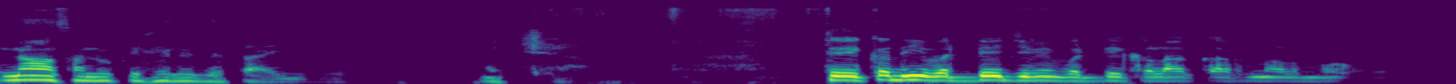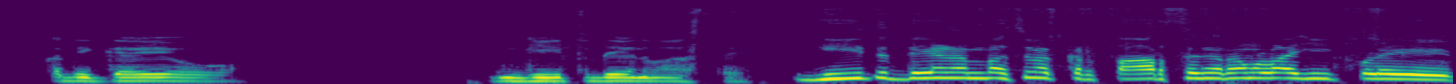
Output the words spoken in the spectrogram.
ਨਾ ਸਾਨੂੰ ਕਿਸੇ ਨੇ ਦਿੱਤਾ ਜੀ ਅੱਛਾ। ਤੇ ਕਦੀ ਵੱਡੇ ਜਿਵੇਂ ਵੱਡੇ ਕਲਾਕਾਰ ਨਾਲ ਕਦੀ ਗਏ ਹੋ ਗੀਤ ਦੇਣ ਵਾਸਤੇ? ਗੀਤ ਦੇਣ ਬਸ ਮੈਂ ਕਰਤਾਰ ਸਿੰਘ ਰਮਲਾ ਜੀ ਕੋਲੇ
